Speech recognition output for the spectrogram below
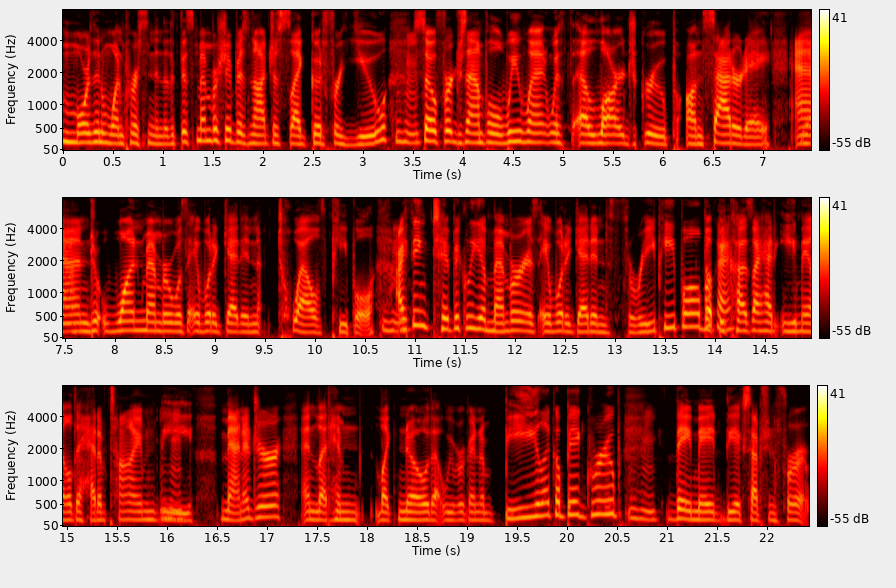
more than one person in there. Like, This membership is not just like good for you. Mm-hmm. So, for example, we went with a large group on Saturday, and one member was able to get in 12 people. I think typically a member is able to get in three people, but Mm-hmm. Okay. because I had emailed ahead of time the manager and let him like know that we were going to be like a big group, Mm-hmm. they made the exception for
